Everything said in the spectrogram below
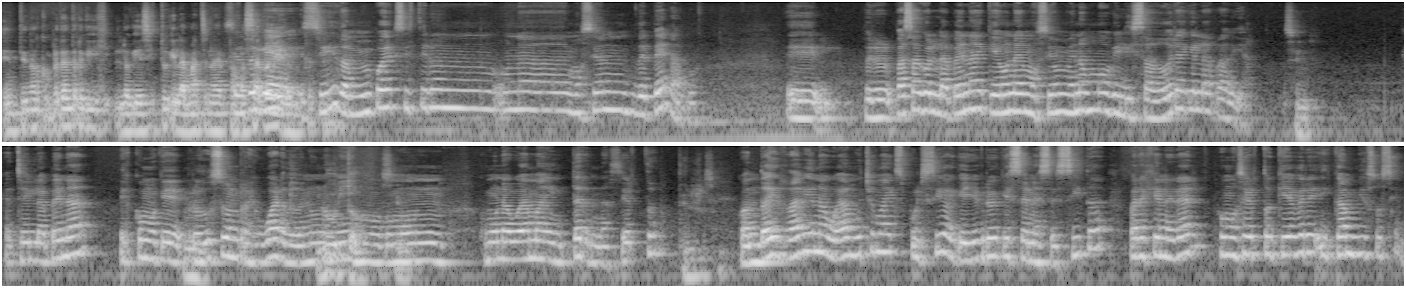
entiendo completamente lo que, lo que decís tú, que la marcha no es para bien. sí, también puede existir un- una emoción de pena, pues. Eh, pero pasa con la pena que es una emoción menos movilizadora que la rabia. Sí. ¿Cachai? La pena es como que Mm. produce un resguardo en uno Luto, mismo, como, sí. un, como una weá más interna, ¿cierto? Tienes razón. Cuando hay rabia, una weá mucho más expulsiva que yo creo que se necesita para generar como cierto quiebre y cambio social,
